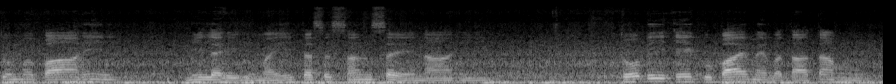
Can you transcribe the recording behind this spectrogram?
तुम पाही, मिलही मई तस संशय नाही। तो भी एक उपाय मैं बताता हूँ।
